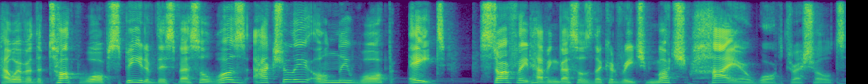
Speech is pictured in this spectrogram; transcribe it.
However, the top warp speed of this vessel was actually only warp 8, Starfleet having vessels that could reach much higher warp thresholds.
